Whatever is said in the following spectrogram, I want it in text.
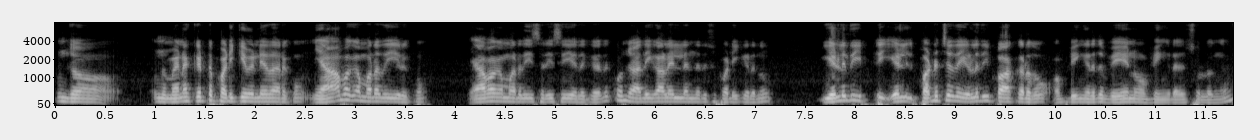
கொஞ்சம் கொஞ்சம் மெனக்கெட்டு படிக்க வேண்டியதாக இருக்கும். ஞாபக மறதி இருக்கும். ஞாபக மறதி சரி செய்ய இருக்கிறது கொஞ்சம் அதிகாலையில் எழுந்திரிச்சு படிக்கிறதும் எழுதிட்டு எழு படித்ததை எழுதி பார்க்குறதும் அப்படிங்கிறது வேணும் அப்படிங்கிறத சொல்லுங்கள்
